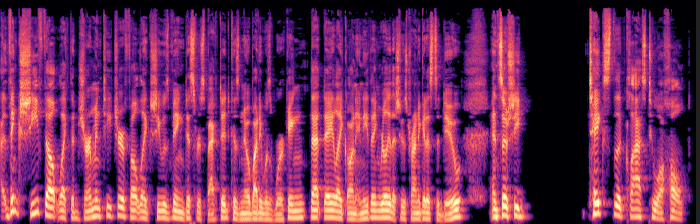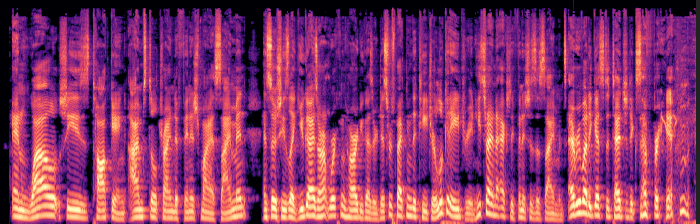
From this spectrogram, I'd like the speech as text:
i think she felt like the german teacher felt like she was being disrespected because nobody was working that day like on anything really that she was trying to get us to do. And so she takes the class to a halt and while she's talking i'm still trying to finish my assignment. And so she's like you guys aren't working hard. You guys are disrespecting the teacher. Look at adrian. He's trying to actually finish his assignments. Everybody gets detention except for him.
